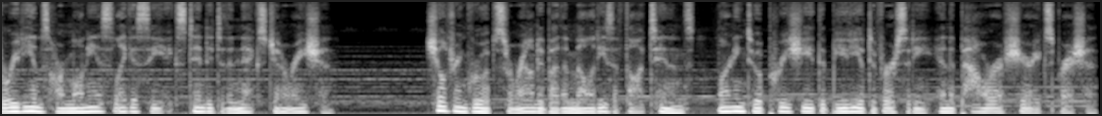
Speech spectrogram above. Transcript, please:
Viridium's harmonious legacy extended to the next generation. Children grew up surrounded by the melodies of thought tunes, learning to appreciate the beauty of diversity and the power of shared expression.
